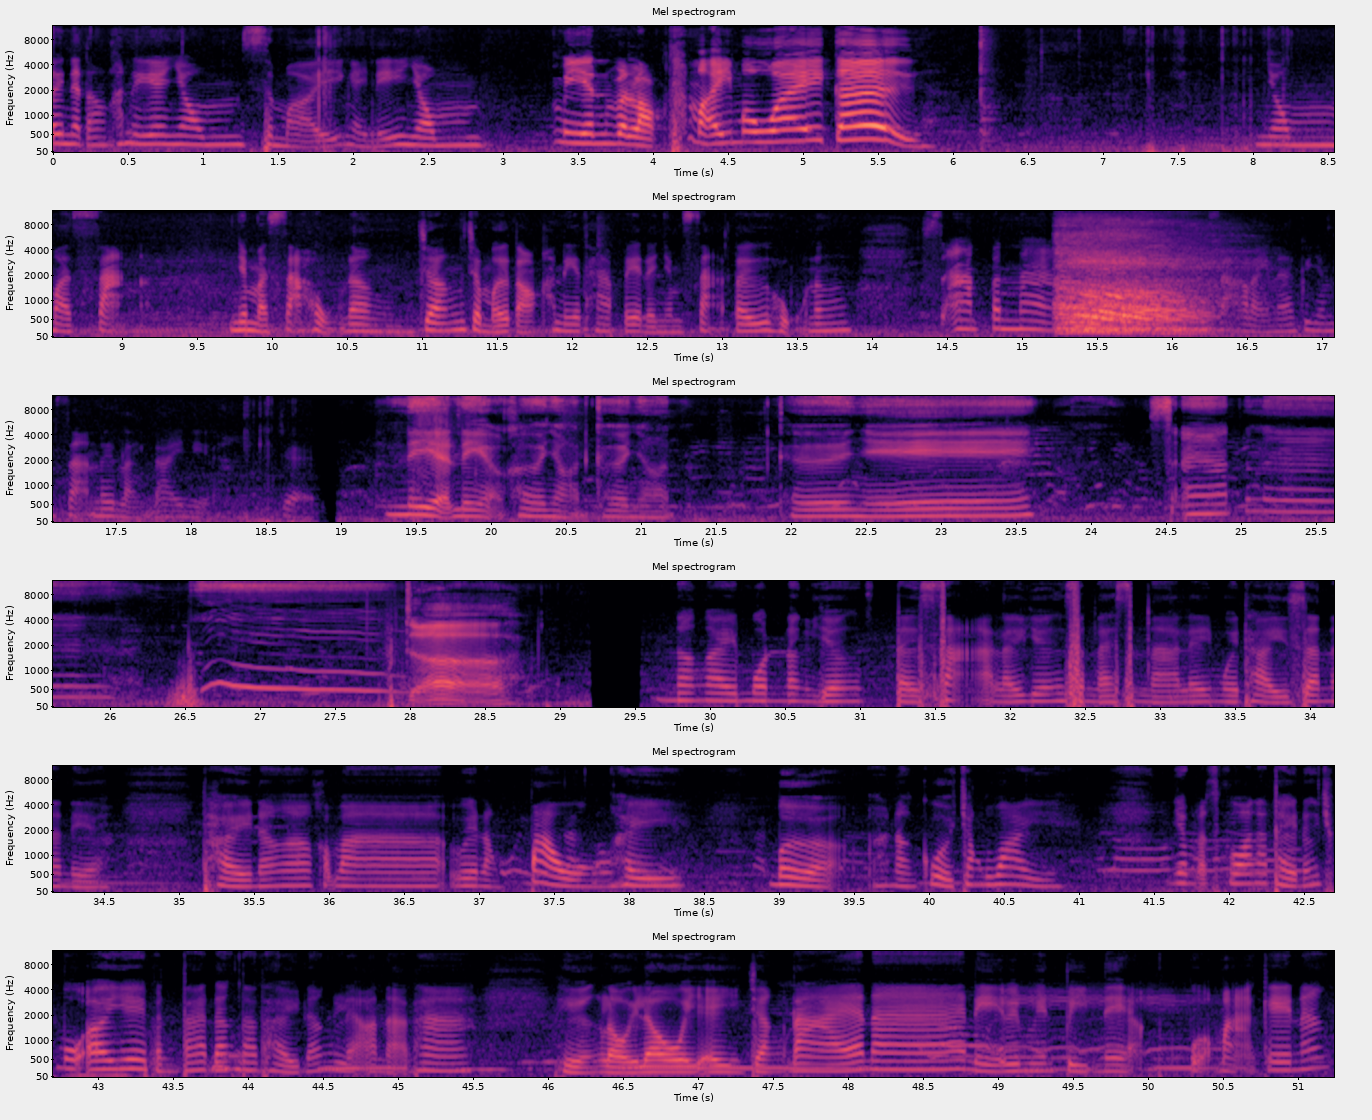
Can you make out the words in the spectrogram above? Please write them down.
ស្តីអ្នកទាំងគ្នាខ្ញុំសម័យថ្ងៃនេះខ្ញុំមាន vlog ថ្មីមួយគឺខ្ញុំមកសាក់ខ្ញុំមកសាក់ហុកនឹងអញ្ចឹងចាំមើលតគ្នាថាពេលដែលខ្ញុំសាក់ទៅហុកនឹងស្អាតប៉ុណ្ណាសាក់កន្លែងណាគឺខ្ញុំសាក់នៅកន្លែងដៃនេះចេះនេះនេះឃើញអត់ឃើញអត់ឃើញទេស្អាតណា Duh. ហ្នឹងហើយមុននឹងយើងទៅសាក់ឥឡូវយើងសំណេះសំណាលលេងមួយថៃសិនណានេះថៃហ្នឹងក្បាលវានឹងប៉ោងហើយមើលហ្នឹងគួរឲ្យចង់វាយខ្ញុំអត់ស្គាល់ថាថៃហ្នឹងឈ្មោះអីទេប៉ុន្តែដឹងថាថៃហ្នឹងលក្ខណៈថារៀងលយលយអីអញ្ចឹងដែរណានេះវាមានពីរនាក់ពួកម៉ាក់គេហ្នឹង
